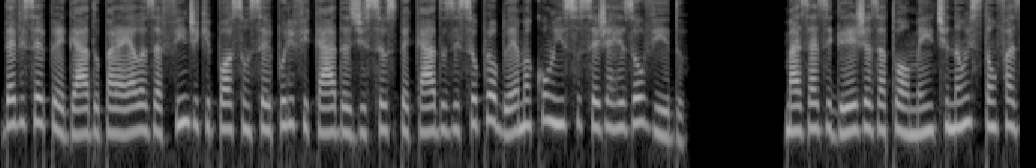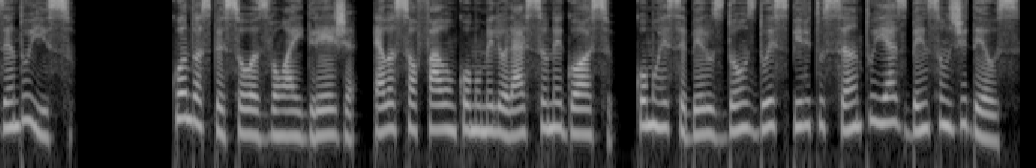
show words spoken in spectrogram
deve ser pregado para elas a fim de que possam ser purificadas de seus pecados e seu problema com isso seja resolvido. Mas as igrejas atualmente não estão fazendo isso. Quando as pessoas vão à igreja, elas só falam como melhorar seu negócio, como receber os dons do Espírito Santo e as bênçãos de Deus.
